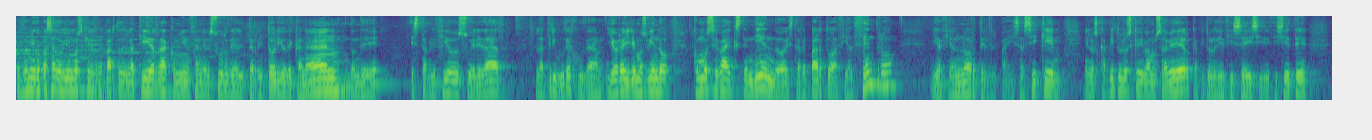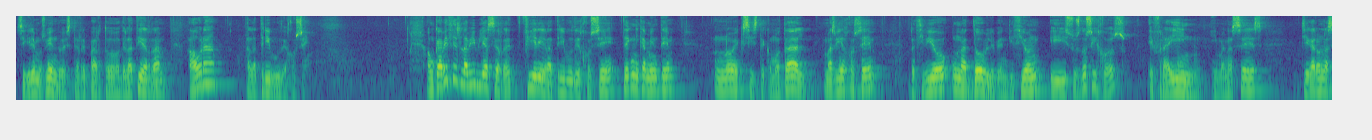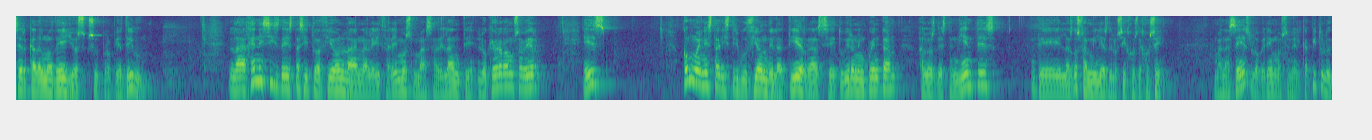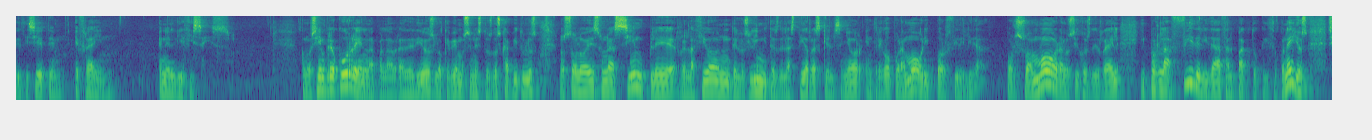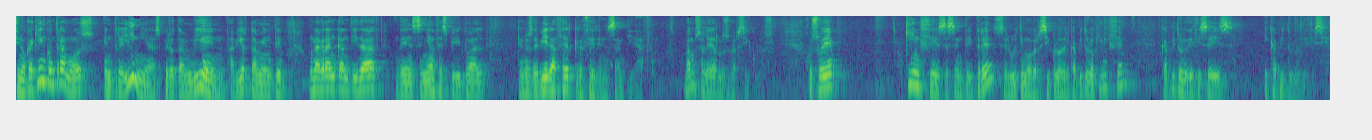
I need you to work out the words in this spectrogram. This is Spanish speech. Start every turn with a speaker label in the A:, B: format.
A: El domingo pasado vimos que el reparto de la tierra comienza en el sur del territorio de Canaán, donde estableció su heredad la tribu de Judá, y ahora iremos viendo cómo se va extendiendo este reparto hacia el centro y hacia el norte del país. Así que en los capítulos que hoy vamos a ver, capítulo 16 y 17, seguiremos viendo este reparto de la tierra, ahora a la tribu de José. Aunque a veces la Biblia se refiere a la tribu de José, técnicamente no existe como tal. Más bien José recibió una doble bendición y sus dos hijos, Efraín y Manasés, llegaron a ser cada uno de ellos su propia tribu. La génesis de esta situación la analizaremos más adelante. Lo que ahora vamos a ver es cómo en esta distribución de la tierra se tuvieron en cuenta a los descendientes de las dos familias de los hijos de José, Manasés lo veremos en el capítulo 17, Efraín en el 16. Como siempre ocurre en la palabra de Dios, lo que vemos en estos dos capítulos no solo es una simple relación de los límites de las tierras que el Señor entregó por amor y por fidelidad, por su amor a los hijos de Israel y por la fidelidad al pacto que hizo con ellos, sino que aquí encontramos entre líneas, pero también abiertamente, una gran cantidad de enseñanza espiritual que nos debiera hacer crecer en santidad. Vamos a leer los versículos. Josué 15, 63, el último versículo del capítulo 15, capítulo 16 y capítulo 17.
